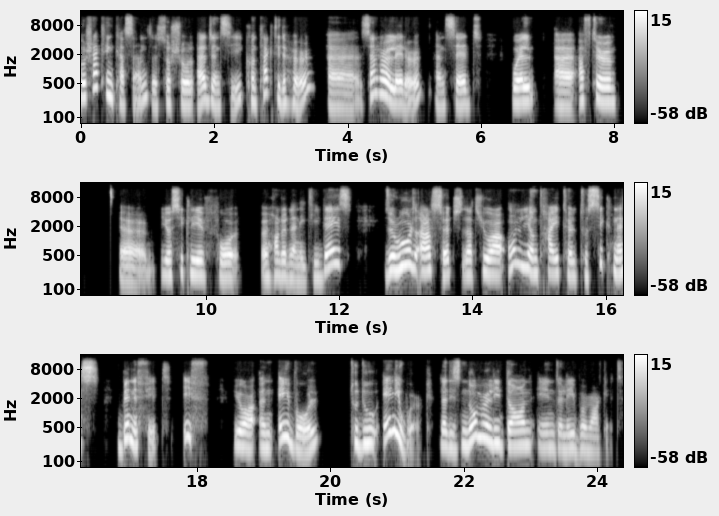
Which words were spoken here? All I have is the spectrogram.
Försäkringskassan, the social agency, contacted her, uh, sent her a letter and said, well, uh, after uh, your sick leave for 180 days, the rules are such that you are only entitled to sickness benefit if you are unable to do any work that is normally done in the labor market.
